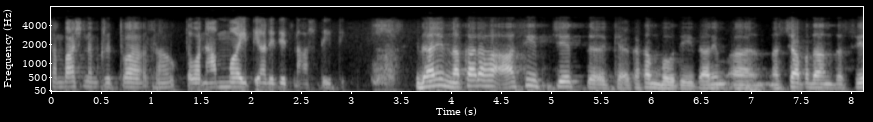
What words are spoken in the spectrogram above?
सम्भाषणं कृत्वा सः उक्तवान् हम्म इति अनिदित् नास्ति इति। इदानीं नकारः आसीत् चेत् कथं भवति? इदानीं नश्चापदान्तस्य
